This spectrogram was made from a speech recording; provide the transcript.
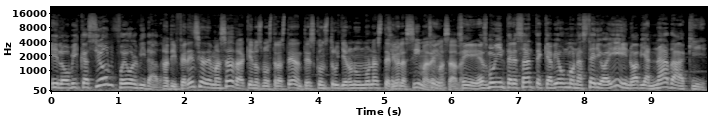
Y la ubicación fue olvidada. a diferencia de Masada que nos mostraste antes, construyeron un monasterio Sí, en la cima de Masada. Sí, es muy interesante que había un monasterio ahí y no había nada aquí.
